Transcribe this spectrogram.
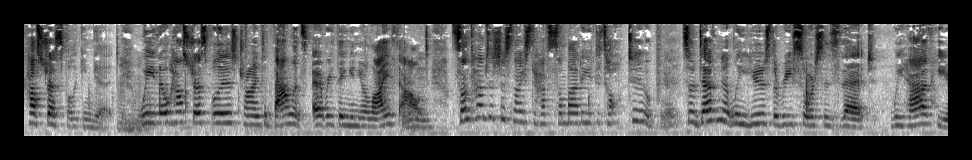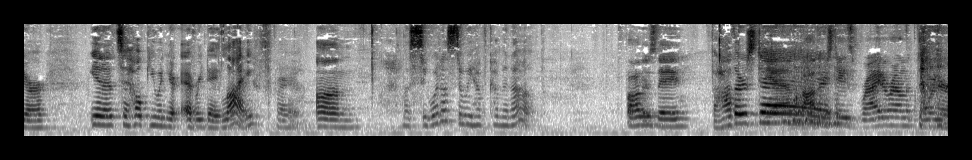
how stressful it can get. Mm-hmm. We know how stressful it is trying to balance everything in your life out. Mm-hmm. Sometimes it's just nice to have somebody to talk to. So definitely use the resources that we have here, you know, to help you in your everyday life. Right. Um, let's see, what else do we have coming up? Father's Day. Father's Day. Yeah, Father's Day's right around the corner.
